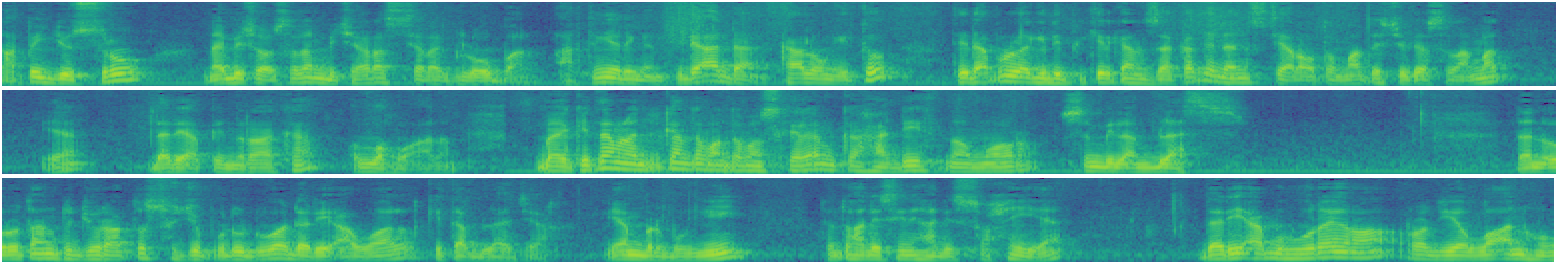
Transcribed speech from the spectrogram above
Tapi justru Nabi SAW bicara secara global. Artinya dengan tidak ada kalung itu, tidak perlu lagi dipikirkan zakatnya dan secara otomatis juga selamat ya dari api neraka. Allahu alam. Baik, kita melanjutkan teman-teman sekalian ke hadis nomor 19. Dan urutan 772 dari awal kita belajar. Yang berbunyi, Tentu hadis ini hadis sahih ya. Dari Abu Hurairah radhiyallahu anhu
